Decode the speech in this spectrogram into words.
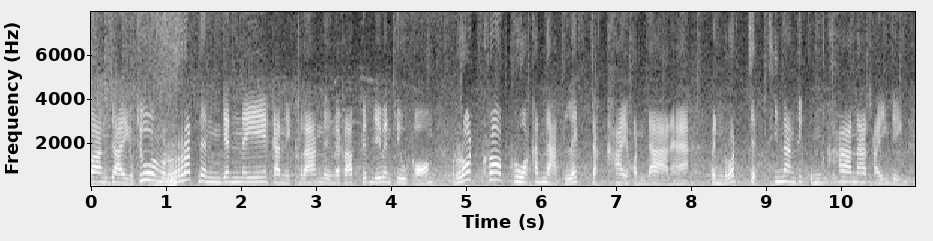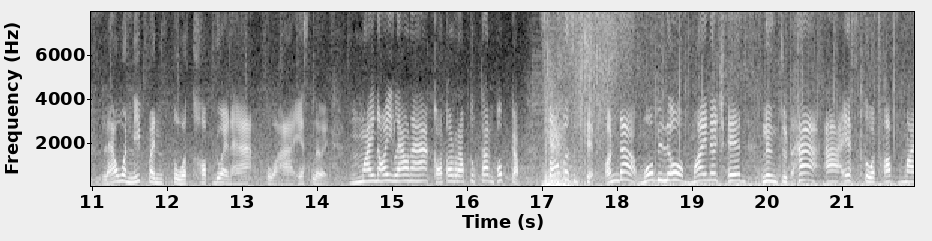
วางใจกับช่วงรถเด่นเย็นนี้กันอีกครั้งหนึ่งนะครับ คลิปนี้เป็นคิวของรถครอบครัวขนาดเล็กจากค่าย Honda นะฮะ เป็นรถเจ็ดที่นั่งที่คุ้มค่าน่าใช้จริง ๆ แล้ววันนี้เป็นตัวท็อปด้วยนะฮะ ตัว RS เลย ไม่น้อยอีกแล้วนะฮะ ขอต้อนรับทุกท่านพบกับ 2017 Honda Mobilio Minor Chain 1.5 RS ตัวท็อปใหม่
